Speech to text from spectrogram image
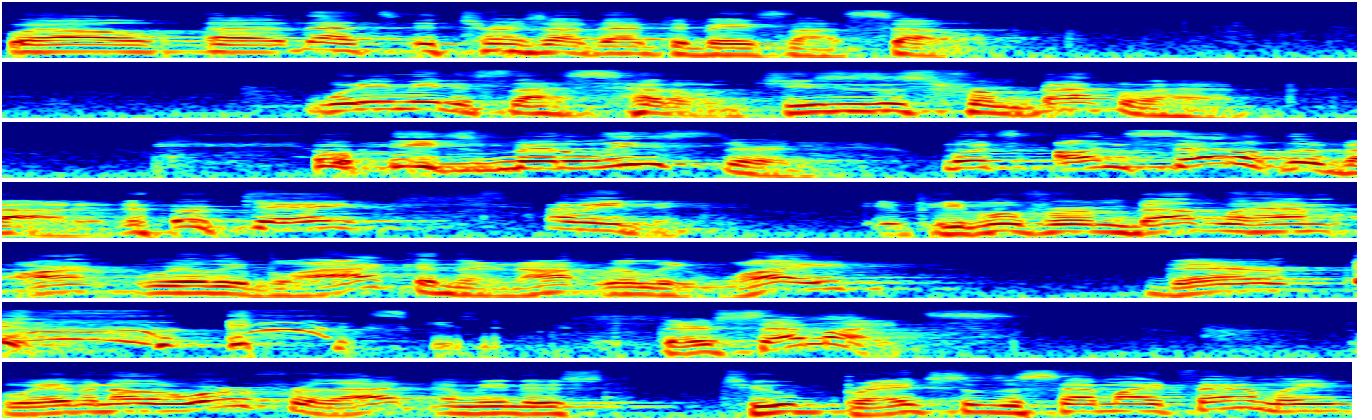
well, uh, that's, it turns out that debate's not settled. What do you mean it's not settled? Jesus is from Bethlehem. He's Middle Eastern. What's unsettled about it? Okay? I mean, people from Bethlehem aren't really black and they're not really white. They're Excuse me. they're Semites. We have another word for that. I mean, there's two branches of the Semite family.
